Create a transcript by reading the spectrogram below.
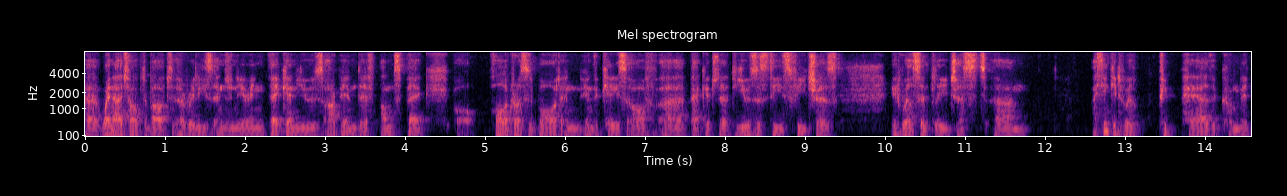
uh, when I talked about uh, release engineering, they can use RPM dev bump spec all across the board. And in the case of a package that uses these features, it will simply just, um, I think it will prepare the commit.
